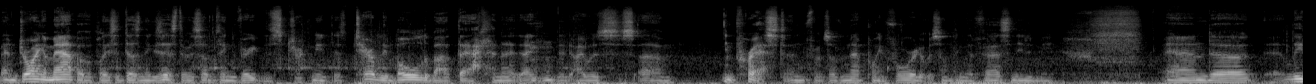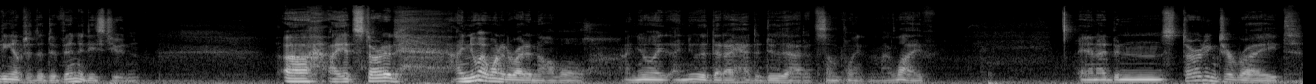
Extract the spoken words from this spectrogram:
and drawing a map of a place that doesn't exist. There was something very that struck me as terribly bold about that, and I, mm-hmm. I, I was um, impressed. And from so from that point forward, it was something that fascinated me. And uh, leading up to the divinity student, uh, I had started. I knew I wanted to write a novel. I knew I, I knew that, that I had to do that at some point in my life. And I'd been starting to write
